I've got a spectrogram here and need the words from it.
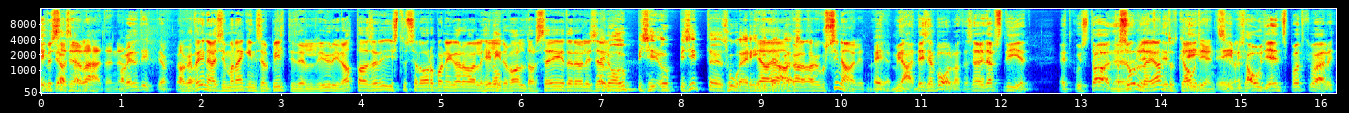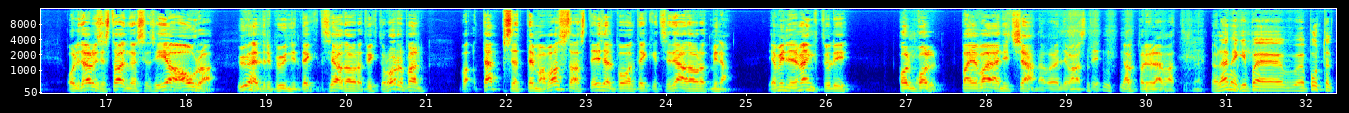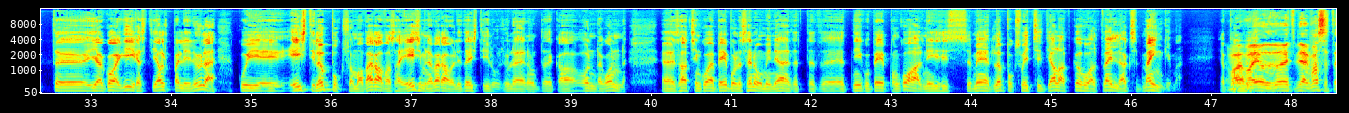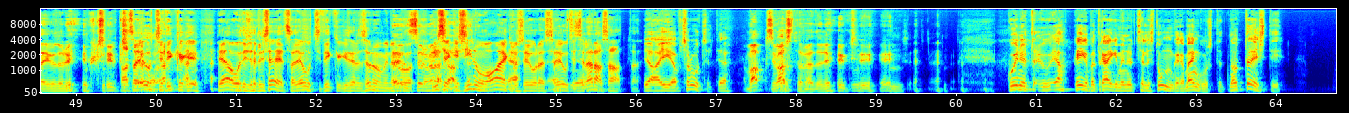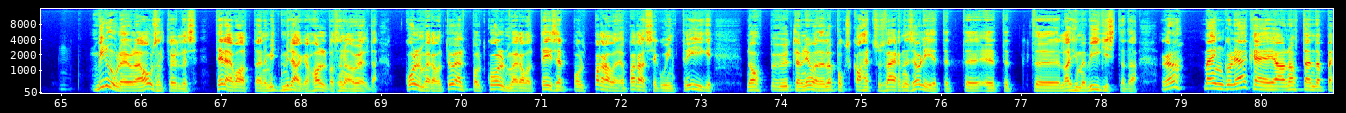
mis sa sinna lähed, on ma ju. käin ju tihti jalgpalli aga teine asi, ma nägin seal piltidel Jüri Ratas oli, istus seal Orbani kõrval, Helir-Valdor Seeder oli ei seal no õppisid, õppisid suure ja, riigipea ja aga aga kus sina olid? eile, mina olin teisel pool, vaata, see oli täpselt nii, et, et kui staadion. Kas sulle ei antudki audientsi ei, mis audients polnudki vajalik, oli tarvis, et staadionil oleks see hea aura, ühel tribüünil tekitas head aurat Viktor Orban, täpselt tema vastas, teisel pool tekitasin head aurat mina. ja milline mäng tuli? kolm-kolm, nagu öeldi vanasti jalgpalliülevaates. no lähmegi puhtalt äh, ja kohe kiiresti jalgpallile üle, kui Eesti lõpuks oma värava sai, esimene värav oli tõesti ilus, ülejäänudega on nagu on. saatsin kohe Peebule sõnumi, näed, et, et, et nii kui Peep on kohal, nii siis mehed lõpuks võtsid jalad kõhu alt välja, hakkasid mängima. ma, ma ei jõudnud õieti midagi vastata, kui tuli üks-üks. aga sa jõudsid ikkagi, hea uudis oli see, et sa jõudsid ikkagi selle sõnumi nagu sõnumi isegi saata. sinu aegluse Jah, juures sa jõudsid selle ära saata. ja ei, absoluutselt jah. ma hakkasin vastama ja tuli üks, kui nüüd jah, kõigepealt räägime nüüd sellest Ungari mängust, et no tõesti, minul ei ole ausalt öeldes televaatajana mitte midagi halba sõna öelda. kolm väravat ühelt poolt, kolm väravat teiselt poolt, para-, parasjagu intriigi, noh, ütleme niimoodi, lõpuks kahetsusväärne see oli, et, et, et, et lasime viigistada, aga noh, mäng oli äge ja noh, tähendab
